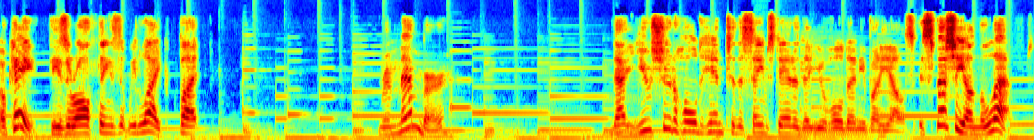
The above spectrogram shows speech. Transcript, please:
Okay, these are all things that we like, but remember that you should hold him to the same standard that you hold anybody else, especially on the left.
